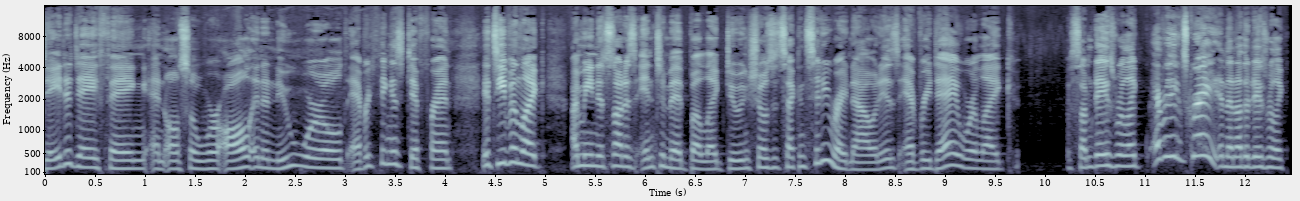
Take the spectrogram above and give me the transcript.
day to day thing, and also we're all in a new world. Everything is different. It's even like I mean, it's not as intimate, but like doing shows at Second City right now, it is every day. We're like, some days we're like everything's great, and then other days we're like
